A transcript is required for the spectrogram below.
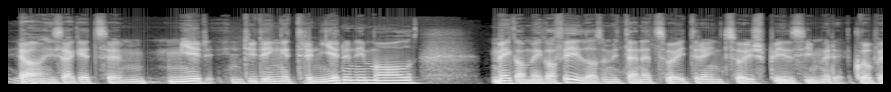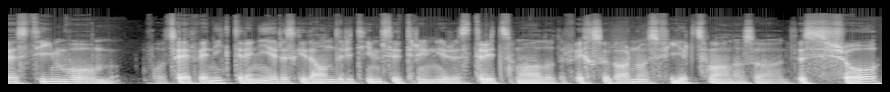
ja, ich sage jetzt, äh, wir in die Dinge trainieren immer mega, mega viel. Also mit diesen zwei Training, zwei Spielen sind wir, glaube ich, ein Team, das die sehr wenig trainieren. Es gibt andere Teams, die trainieren ein drittes Mal oder vielleicht sogar noch ein viertes Mal. Also das schon,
